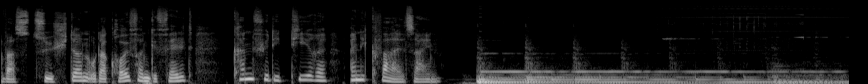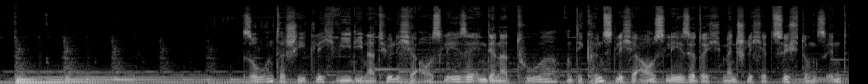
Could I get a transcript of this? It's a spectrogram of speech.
Was Züchtern oder Käufern gefällt, kann für die Tiere eine Qual sein. So unterschiedlich wie die natürliche Auslese in der Natur und die künstliche Auslese durch menschliche Züchtung sind,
